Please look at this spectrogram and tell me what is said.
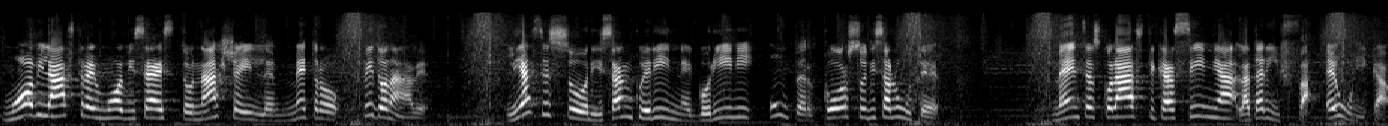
Muovi Lastra e Muovi Sesto, nasce il metro pedonale. Gli assessori Sanquerin e Gorini, un percorso di salute. Mensa scolastica assegna la tariffa è unica.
